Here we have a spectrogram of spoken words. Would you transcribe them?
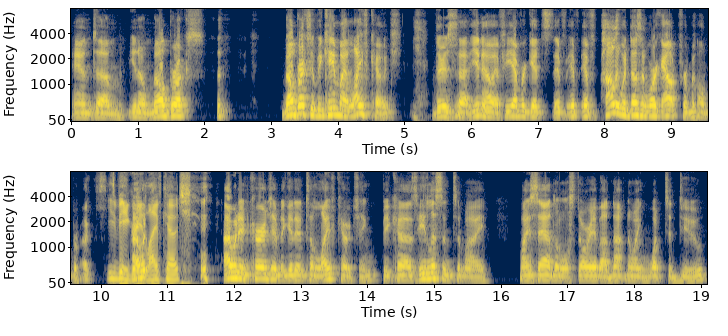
And um, you know, Mel Brooks, Mel Brooks, who became my life coach, there's uh, you know if he ever gets if, if if Hollywood doesn't work out for Mel Brooks, he'd be a great would, life coach. I would encourage him to get into life coaching because he listened to my my sad little story about not knowing what to do,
